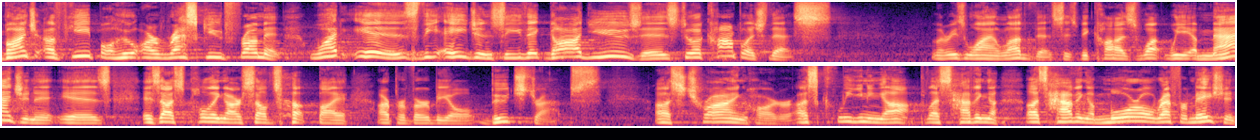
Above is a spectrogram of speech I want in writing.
bunch of people who are rescued from it. What is the agency that God uses to accomplish this? The reason why I love this is because what we imagine it is, is us pulling ourselves up by our proverbial bootstraps us trying harder, us cleaning up, us having, a, us having a moral reformation.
